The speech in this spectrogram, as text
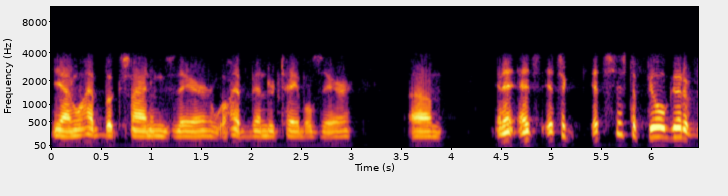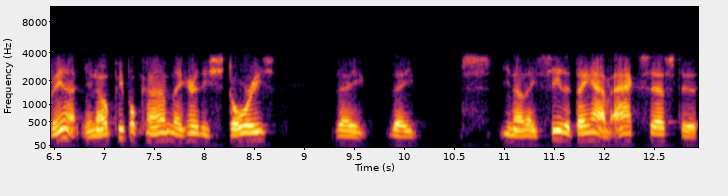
yeah, and we'll have book signings there. We'll have vendor tables there, um, and it, it's it's a it's just a feel good event. You know, people come, they hear these stories, they they you know they see that they have access to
